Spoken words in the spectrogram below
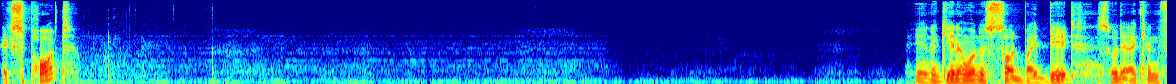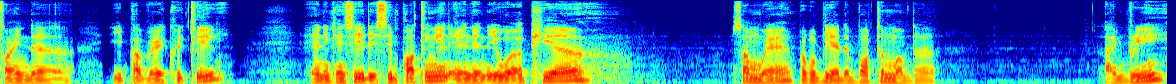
export and again I want to sort by date so that I can find the EPUB very quickly and you can see it is importing it and then it will appear somewhere probably at the bottom of the library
